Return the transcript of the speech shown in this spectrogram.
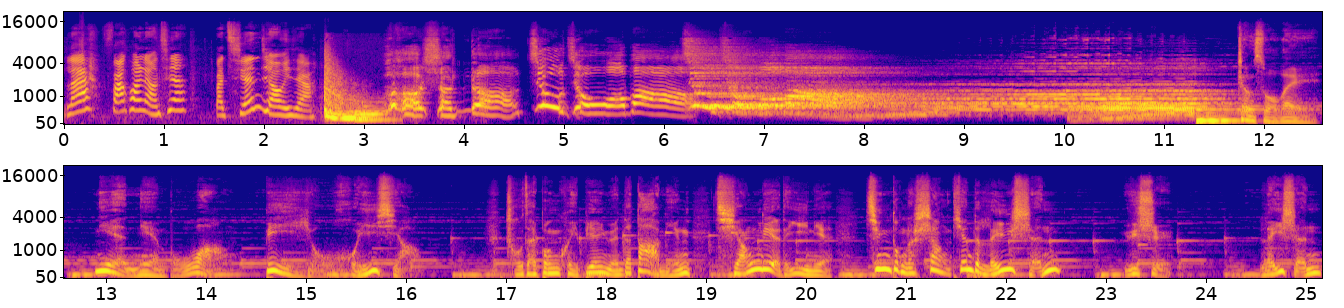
来，罚款两千，把钱交一下。啊！神呐，救救我吧！救救我吧！正所谓念念不忘，必有回响。处在崩溃边缘的大明，强烈的意念惊动了上天的雷神，于是雷神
